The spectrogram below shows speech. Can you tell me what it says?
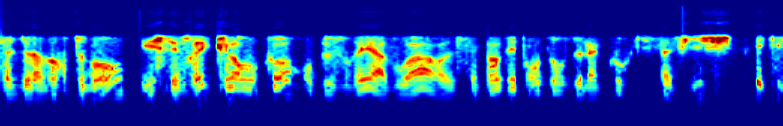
celle de l'avortement. Et c'est vrai que là encore, on devrait avoir cette indépendance de la Cour qui s'affiche et qui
